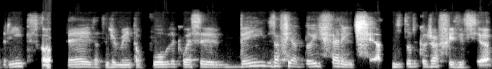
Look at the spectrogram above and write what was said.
drinks, coquetéis, atendimento ao público. Vai ser bem desafiador e diferente de tudo que eu já fiz esse ano.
